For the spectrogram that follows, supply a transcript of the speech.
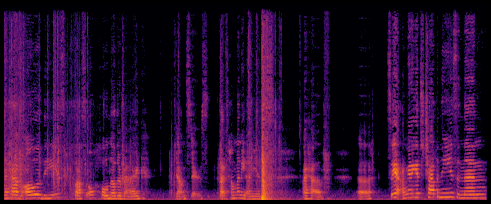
But I have all of these plus a whole nother bag downstairs. That's how many onions I have. Uh, so yeah, I'm gonna get to chopping these and then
